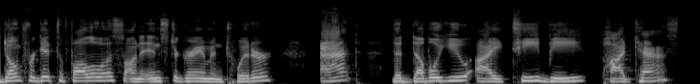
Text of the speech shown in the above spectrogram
Don't forget to follow us on Instagram and Twitter at the WITB podcast.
